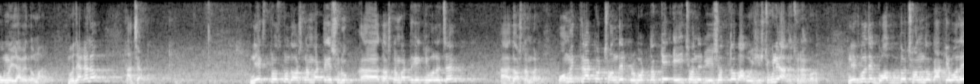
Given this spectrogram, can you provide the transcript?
কমে যাবে তোমার। বোঝা গেল? আচ্ছা। নেক্সট প্রশ্ন দশ নাম্বার থেকে শুরু দশ নাম্বার থেকে কি বলেছে? দশ নম্বর। অমিত্রাক্ষর ছন্দের প্রবর্তককে এই ছন্দের বিশেষত্ব বা বৈশিষ্ট্যগুলি আলোচনা করো। নেক্সট বলছে, গদ্য ছন্দ কাকে বলে?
